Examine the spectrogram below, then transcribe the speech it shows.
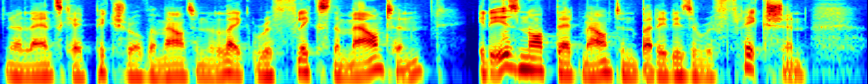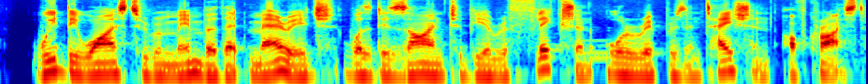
you know landscape picture of a mountain and a lake reflects the mountain it is not that mountain, but it is a reflection. We'd be wise to remember that marriage was designed to be a reflection or a representation of Christ.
